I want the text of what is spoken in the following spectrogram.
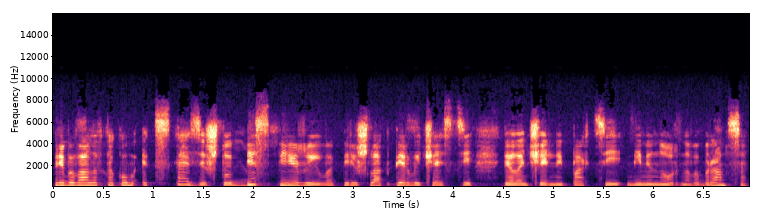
пребывала в таком экстазе, что без перерыва перешла к первой части виолончельной партии миминорного Брамса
